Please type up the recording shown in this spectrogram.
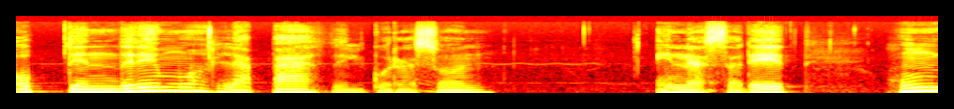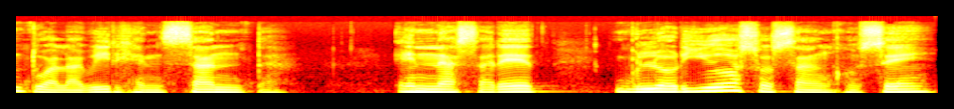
obtendremos la paz del corazón. En Nazaret, junto a la Virgen Santa, en Nazaret, glorioso San José,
